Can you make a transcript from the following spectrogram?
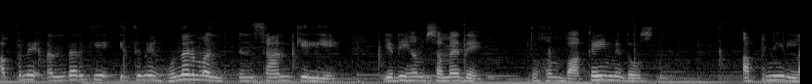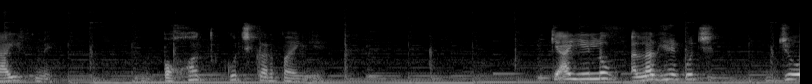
अपने अंदर के इतने हुनरमंद इंसान के लिए यदि हम समय दें तो हम वाकई में दोस्त अपनी लाइफ में बहुत कुछ कर पाएँगे। क्या ये लोग अलग हैं कुछ जो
